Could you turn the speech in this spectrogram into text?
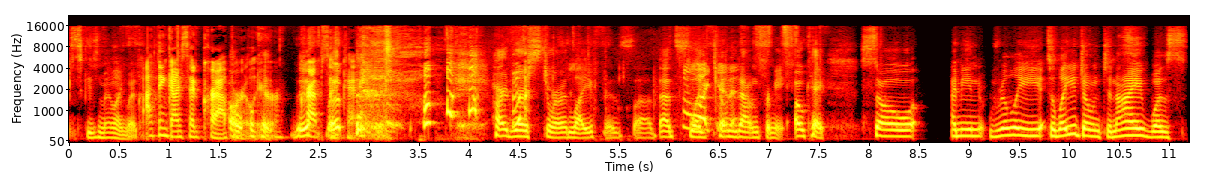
Excuse my language. I think I said crap Oh, earlier. okay. Crap's okay. Hardware store life is uh, that's Oh, like it. down for me. Okay, so I mean, really, delay don't deny was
